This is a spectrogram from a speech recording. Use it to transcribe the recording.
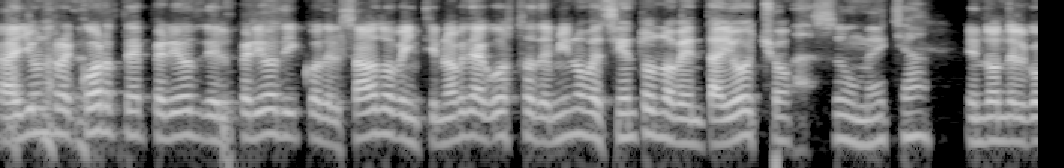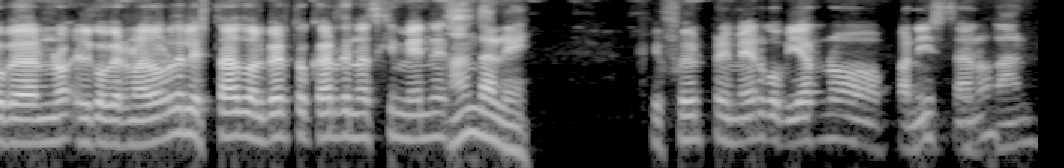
Hay un recorte del periódico del sábado 29 de agosto de 1998. A su mecha. En donde el, el gobernador del estado, Alberto Cárdenas Jiménez. Ándale. Que fue el primer gobierno panista, ¿no? Pan.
